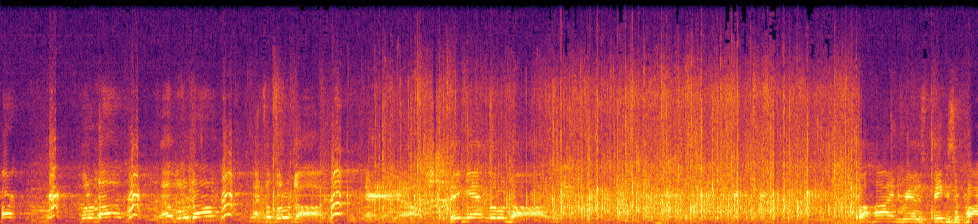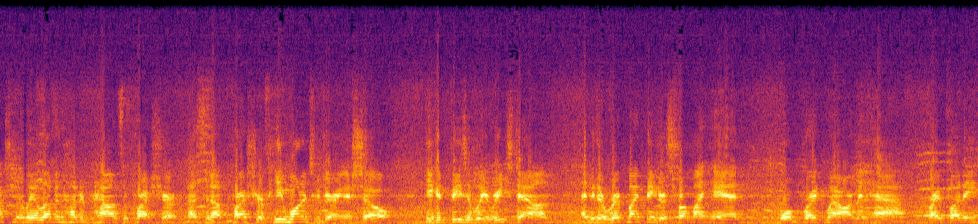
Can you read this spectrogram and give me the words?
bark. Little dog? That little dog? That's a little dog. There you go. Big and little dog. Behind Rio's beak is approximately 1,100 pounds of pressure. That's enough pressure if he wanted to during a show. He could feasibly reach down and either rip my fingers from my hand or break my arm in half. Right, buddy?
